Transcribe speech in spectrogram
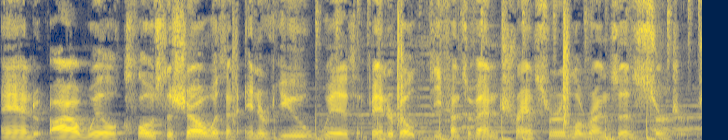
and I will close the show with an interview with Vanderbilt defensive end transfer Lorenza Surgers.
